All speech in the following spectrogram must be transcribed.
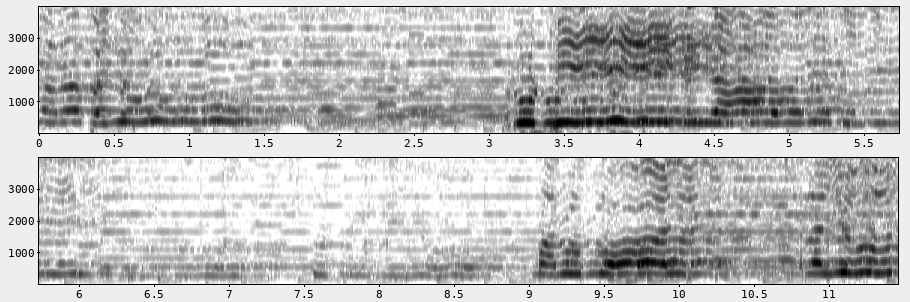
મારા ભયું રૂઠી મારું કોઈ રહ્યું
